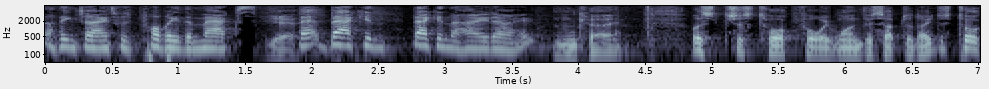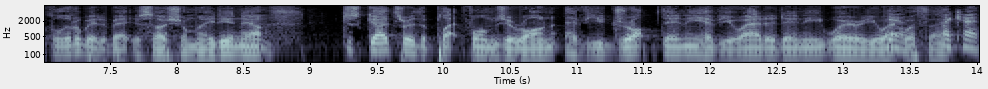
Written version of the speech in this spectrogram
I think James was probably the max. Yes. Ba- back in back in the heyday. Okay. Let's just talk before we wind this up today. Just talk a little bit about your social media. Now, mm. just go through the platforms you're on. Have you dropped any? Have you added any? Where are you at with that? Okay.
